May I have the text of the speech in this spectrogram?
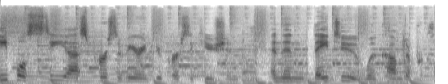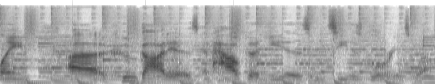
People see us persevering through persecution, and then they too will come to proclaim uh, who God is and how good He is and see His glory as well.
